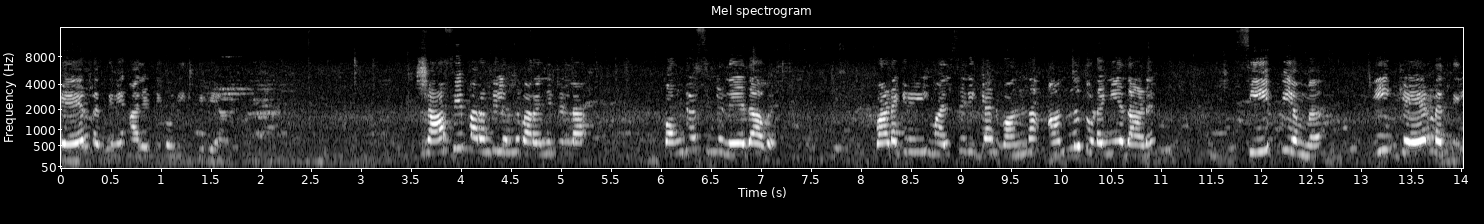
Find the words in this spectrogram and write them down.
കേരളത്തിനെ അലട്ടിക്കൊണ്ടിരിക്കുകയാണ്. ഷാഫി പറമ്പിൽ എന്ന് പറഞ്ഞിട്ടുള്ള കോൺഗ്രസിന്റെ നേതാവ് വടകരയിൽ മത്സരിക്കാൻ വന്ന അന്ന് തുടങ്ങിയതാണ് സി പി എം ഈ കേരളത്തിൽ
